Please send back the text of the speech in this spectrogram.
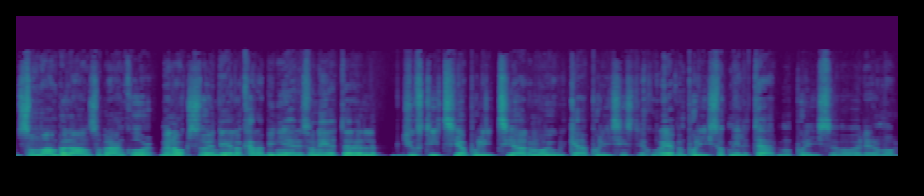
som ambulans och brandkår, men också en del av Carabinieri som det heter, eller Justitia, Politia. De har ju olika polisinstitutioner, även polis och militärpolis och vad är det de har.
